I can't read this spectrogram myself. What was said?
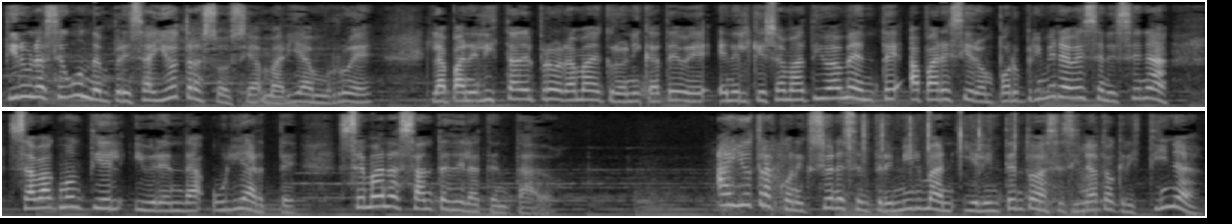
tiene una segunda empresa y otra socia, María Rue, la panelista del programa de Crónica TV, en el que llamativamente aparecieron por primera vez en escena Sabac Montiel y Brenda Uliarte, semanas antes del atentado. ¿Hay otras conexiones entre Milman y el intento de asesinato a Cristina?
